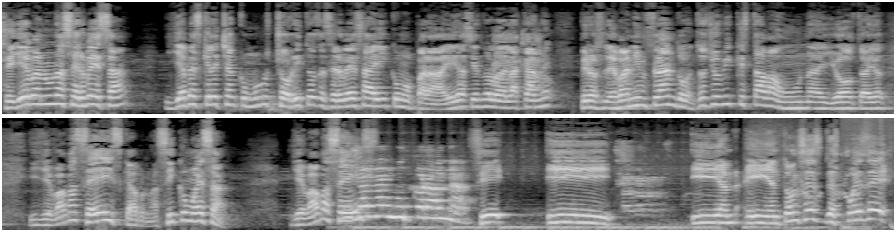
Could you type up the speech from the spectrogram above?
se llevan una cerveza y ya ves que le echan como unos chorritos de cerveza ahí como para ir haciendo lo de la carne, pero le van inflando. Entonces yo vi que estaba una y otra y, otra, y llevaba seis, cabrón, así como esa. Llevaba seis. Sí, y, y, y entonces después de,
